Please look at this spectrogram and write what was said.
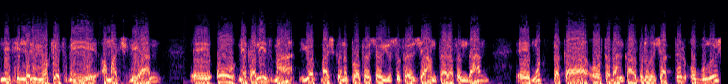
nesilleri yok etmeyi amaçlayan e, o mekanizma yok başkanı Profesör Yusuf Özcan tarafından e, mutlaka ortadan kaldırılacaktır. O buluş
